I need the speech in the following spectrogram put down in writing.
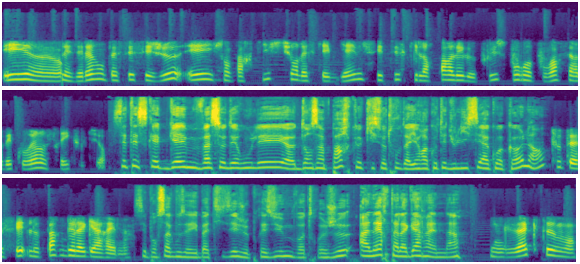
et euh, les élèves ont testé ces jeux et ils sont partis sur l'escape game. C'était ce qui leur parlait le plus pour euh, pouvoir faire découvrir l'ostréiculture. Cet escape game va se dérouler euh, dans un parc qui se trouve d'ailleurs à côté du lycée aquacole. Hein Tout à fait, le parc de la Garenne. C'est pour ça que vous avez baptisé, je présume, votre jeu Alerte à la Garenne. Hein Exactement.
